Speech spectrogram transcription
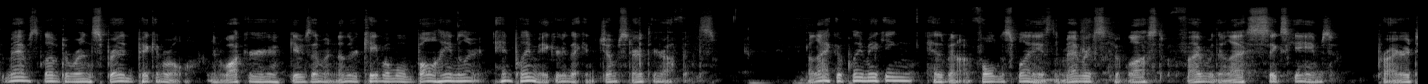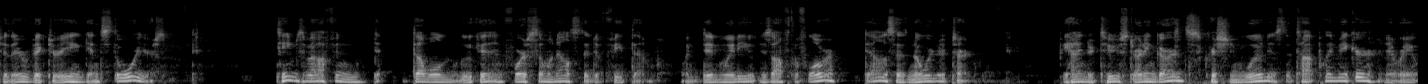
The Mavs love to run spread pick and roll, and Walker gives them another capable ball handler and playmaker that can jumpstart their offense. The lack of playmaking has been on full display as the Mavericks have lost five of their last six games prior to their victory against the Warriors. Teams have often d- doubled Luka and forced someone else to defeat them. When Dinwiddie is off the floor, Dallas has nowhere to turn. Behind their two starting guards, Christian Wood is the top playmaker, and every,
